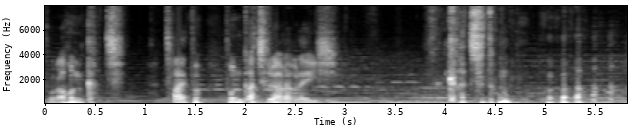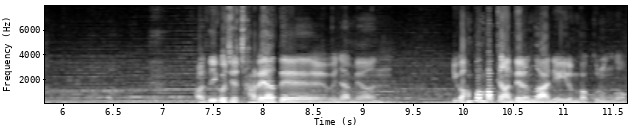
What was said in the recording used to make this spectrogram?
돌아온 까치. 차라리 돈, 돈까치를 하라 그래, 이씨. 까치돈? 아, 근데 이거 진짜 잘해야 돼. 왜냐면, 이거 한 번밖에 안 되는 거 아니에요? 이름 바꾸는 거?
